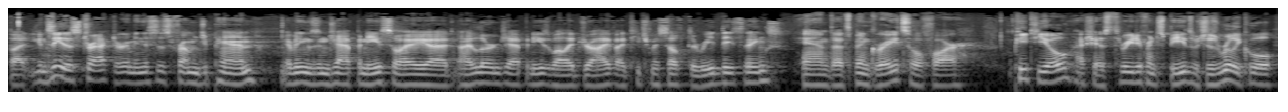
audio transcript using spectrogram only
But you can see this tractor, I mean this is from Japan. Everything's in Japanese, so I, uh, I learn Japanese while I drive. I teach myself to read these things. And that's been great so far. PTO actually has three different speeds, which is really cool.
